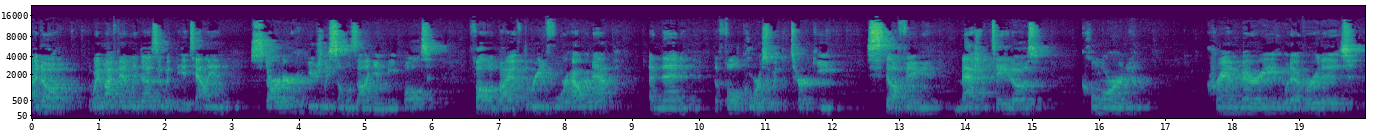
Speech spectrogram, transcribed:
I know the way my family does it with the Italian starter, usually some lasagna and meatballs, followed by a three to four hour nap, and then the full course with the turkey, stuffing, mashed potatoes, corn, cranberry, whatever it is,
